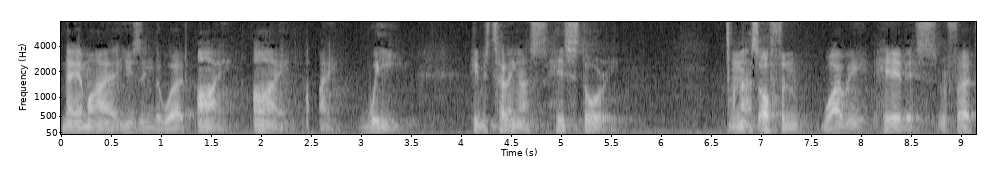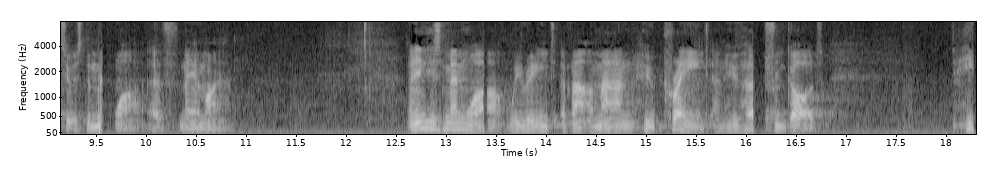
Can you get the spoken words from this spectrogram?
Nehemiah using the word I, I, I, we. He was telling us his story. And that's often why we hear this referred to as the memoir of Nehemiah. And in his memoir, we read about a man who prayed and who heard from God. He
